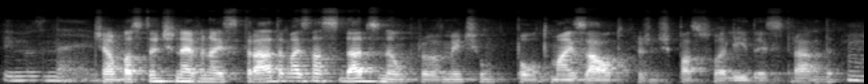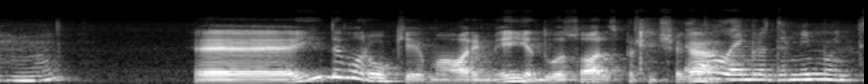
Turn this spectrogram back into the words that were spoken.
Vimos neve. Tinha bastante neve na estrada, mas nas cidades não. Provavelmente um ponto mais alto que a gente passou ali da estrada. Uhum. É, e demorou o quê? Uma hora e meia, duas horas pra gente Eu chegar? não lembro, eu dormi muito.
